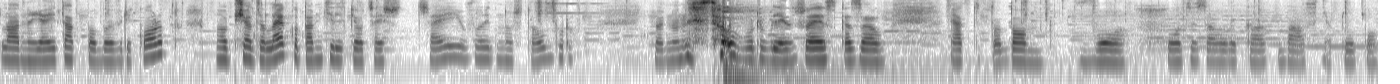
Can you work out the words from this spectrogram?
Ладно, я і так побив рекорд. Ну, взагалі далеко, там тільки оцей цей видно стовбур. Ну не стовбур, блін, що я сказав. Як то то дом. Во, що це за велика башня, тупо.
